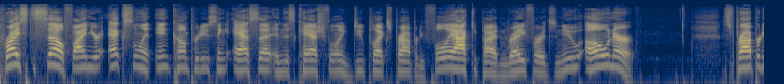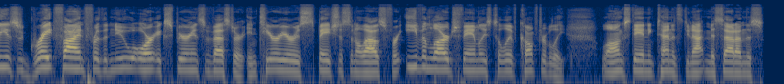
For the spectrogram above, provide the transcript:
Price to sell. Find your excellent income producing asset in this cash flowing duplex property, fully occupied and ready for its new owner. This property is a great find for the new or experienced investor. Interior is spacious and allows for even large families to live comfortably. Long standing tenants do not miss out on this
